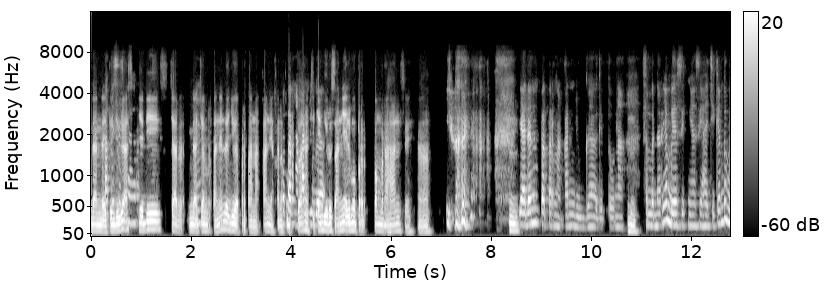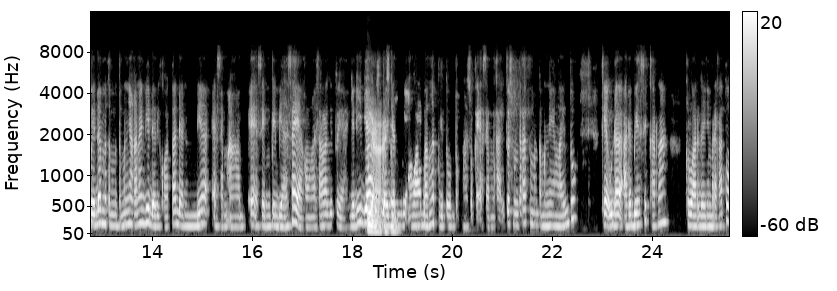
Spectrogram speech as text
dan tapi itu juga secara jadi secara nggak Hmm? cuma pertanian dan juga peternakan ya karena kebetulan juga. jurusannya ilmu per- pemerahan sih. Nah, Hmm. ya dan peternakan juga gitu. Nah, Hmm. sebenarnya basicnya si Hachiken tuh beda sama temen-temennya karena dia dari kota dan dia SMA eh SMP biasa ya kalau nggak salah gitu ya. Jadi dia Iya, harus belajar SM. dari awal banget gitu untuk masuk ke SMK. Itu sementara teman-temannya yang lain tuh kayak udah ada basic karena keluarganya mereka tuh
